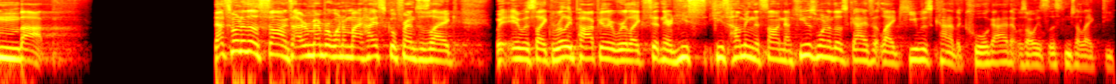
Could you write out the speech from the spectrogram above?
Mm. That's one of those songs. I remember one of my high school friends was like, it was like really popular. We're like sitting there and he's he's humming the song. Now he was one of those guys that like he was kind of the cool guy that was always listening to like the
